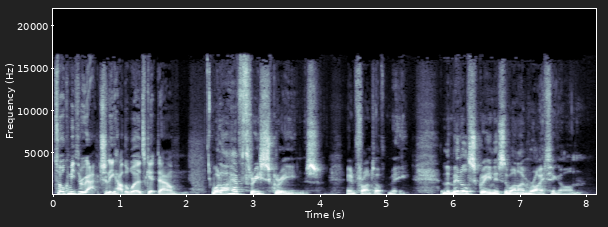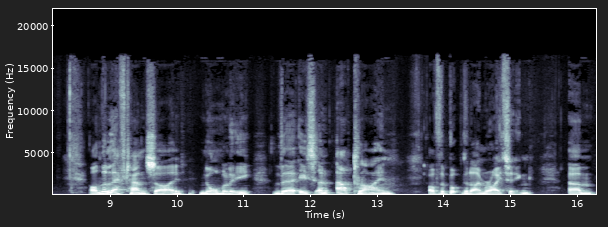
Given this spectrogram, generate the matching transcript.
Talk me through actually how the words get down. Well, I have three screens in front of me. The middle screen is the one I'm writing on. On the left hand side, normally, there is an outline of the book that I'm writing. Um,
